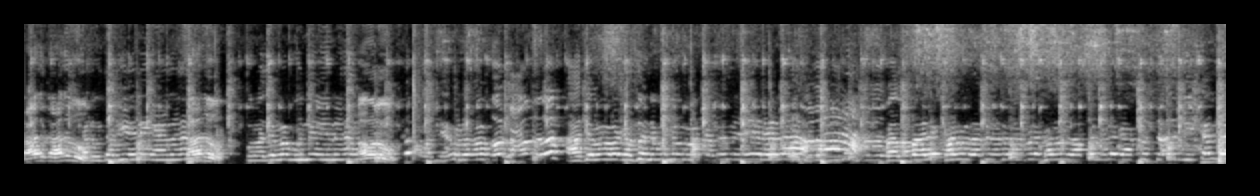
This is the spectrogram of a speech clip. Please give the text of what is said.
కాదు కాదు తరిగేది కాదా కాదు పూర్వజన్మ పుణ్యమేనా అవును దేవుడు ఆ జన్మల కసండి పుణ్యం కూడా కడుగు తప్పనిదే కాకుండా నీకంటే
